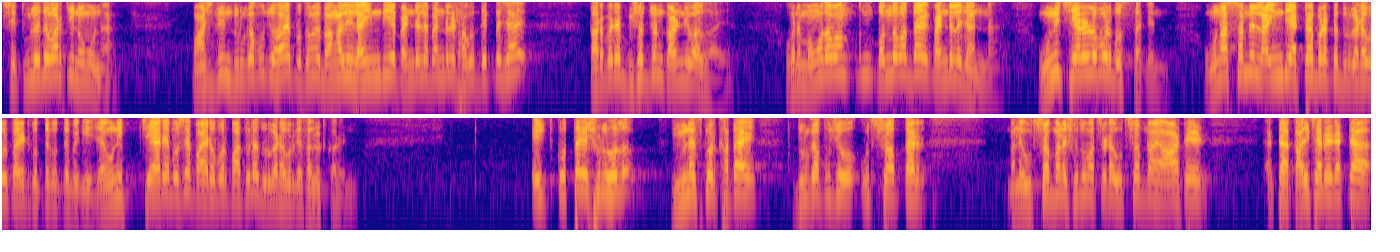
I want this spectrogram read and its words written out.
সে তুলে দেওয়ার কি নমুনা? পাঁচ দিন দুর্গাপুজো হয়, প্রথমে বাঙালি লাইন দিয়ে প্যান্ডেলে প্যান্ডেলে ঠাকুর দেখতে যায়, তারপরে বিসর্জন কার্নিভাল হয়। ওখানে মমতা বন্দ- বন্দ্যোপাধ্যায় প্যান্ডেলে যান না। উনি চেয়ারের ওপর বসে থাকেন। ওনার সামনে লাইন দিয়ে একটার পর একটা দুর্গা ঠাকুর প্যারেড করতে করতে বেরিয়ে যায়। উনি চেয়ারে বসে পায়ের ওপর পা তুলে দুর্গা ঠাকুরকে স্যালুট করেন। এই কোত্থেকে শুরু হলো? ইউনেস্কোর খাতায় দুর্গাপুজো উৎসব তার মানে উৎসব মানে শুধুমাত্র একটা উৎসব নয় আর্টের একটা কালচারের একটা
